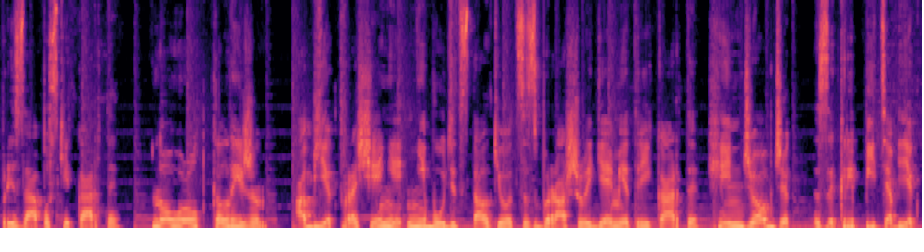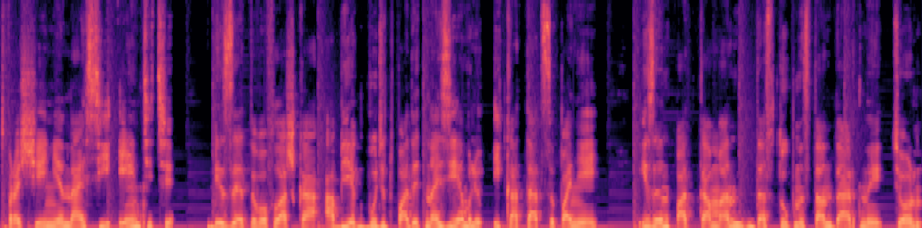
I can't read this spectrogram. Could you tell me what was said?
при запуске карты. No World Collision. Объект вращения не будет сталкиваться с брашевой геометрией карты. Hinge Object – закрепить объект вращения на оси Entity. Без этого флажка объект будет падать на землю и кататься по ней. Из NPAD команд доступны стандартные Turn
